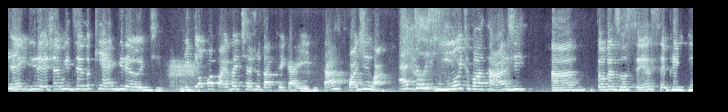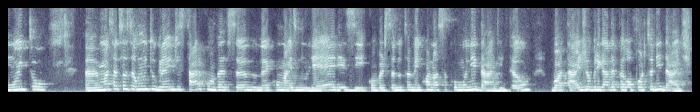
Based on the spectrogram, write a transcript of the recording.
É grande, tá me dizendo que é grande. Então o papai vai te ajudar a pegar ele, tá? Pode ir lá. Muito boa tarde a todas vocês, sempre muito é uma satisfação muito grande estar conversando né, com mais mulheres e conversando também com a nossa comunidade. Então, boa tarde e obrigada pela oportunidade.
